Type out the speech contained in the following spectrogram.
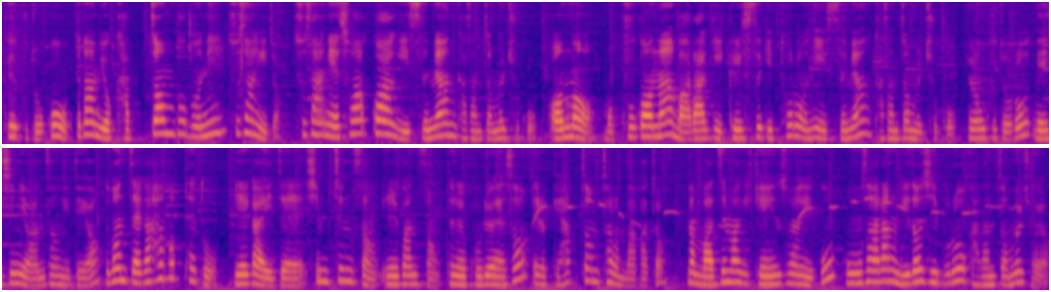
그 구조고 그 다음 요 가점 부분이 수상이죠. 수상에 수학과학이 있으면 가산점을 주고 언어 뭐 국어나 말하기 글쓰기 토 론이 있으면 가산점을 주고 이런 구조로 내신이 완성이 돼요. 두 번째가 학업 태도. 얘가 이제 심층성 일관성 등을 고려해서 이렇게 학점처럼 나가죠. 그다음 마지막이 개인 소양이고 봉사랑 리더십으로 가산점을 줘요.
